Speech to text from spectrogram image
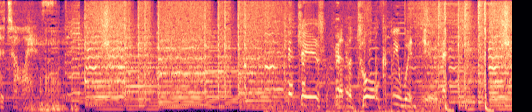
the toys. Cheers. Let the talk be with you.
